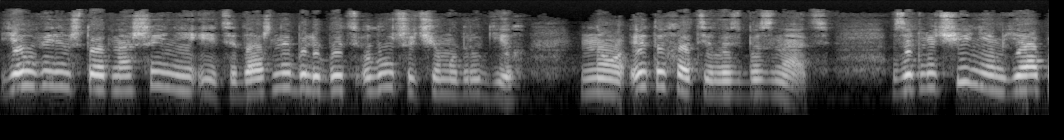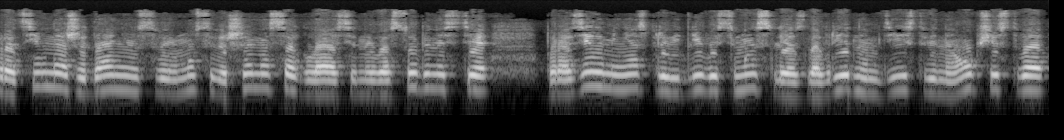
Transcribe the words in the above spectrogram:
Я уверен, что отношения эти должны были быть лучше, чем у других, но это хотелось бы знать. Заключением я, противно ожиданию своему, совершенно согласен, и в особенности поразила меня справедливость мысли о зловредном действии на общество,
